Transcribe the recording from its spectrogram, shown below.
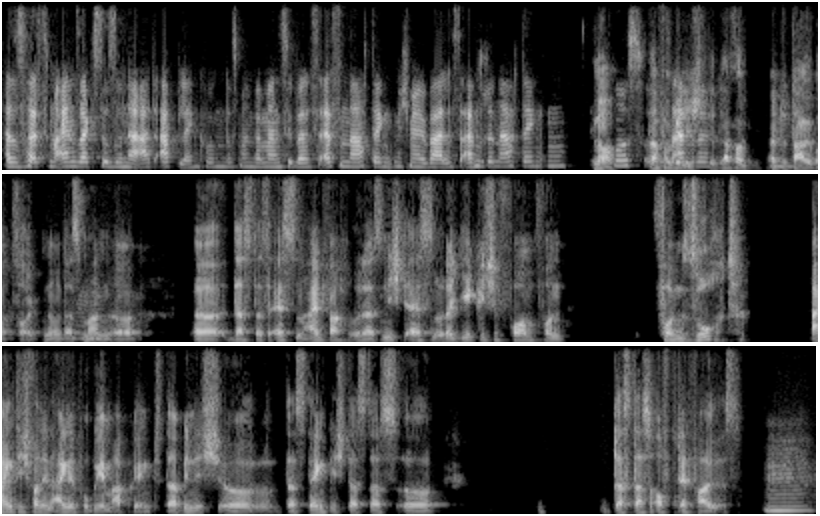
Also, das heißt, zum einen sagst du so 'ne Art Ablenkung, dass man, wenn man's über das Essen nachdenkt, nicht mehr über alles andere nachdenken Genau, muss und das davon bin ich davon bin ich halt mhm. total überzeugt, ne, dass man, Mhm. äh äh, dass das Essen einfach oder das Nichtessen oder jegliche Form von von Sucht eigentlich von den eigenen Problemen ablenkt. Da bin ich äh, das denke ich, dass das, äh dass das oft der Fall ist. Mhm,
